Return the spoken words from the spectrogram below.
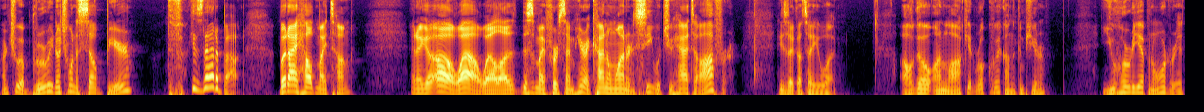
Aren't you a brewery? Don't you want to sell beer? What the fuck is that about? But I held my tongue. And I go, oh, wow. Well, uh, this is my first time here. I kind of wanted to see what you had to offer. He's like, I'll tell you what. I'll go unlock it real quick on the computer. You hurry up and order it.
